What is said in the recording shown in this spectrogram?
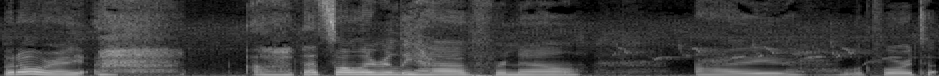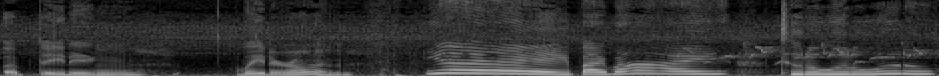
But all right. Uh, that's all I really have for now. I look forward to updating later on. Yay! Bye bye. Toodle loodle loodle.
